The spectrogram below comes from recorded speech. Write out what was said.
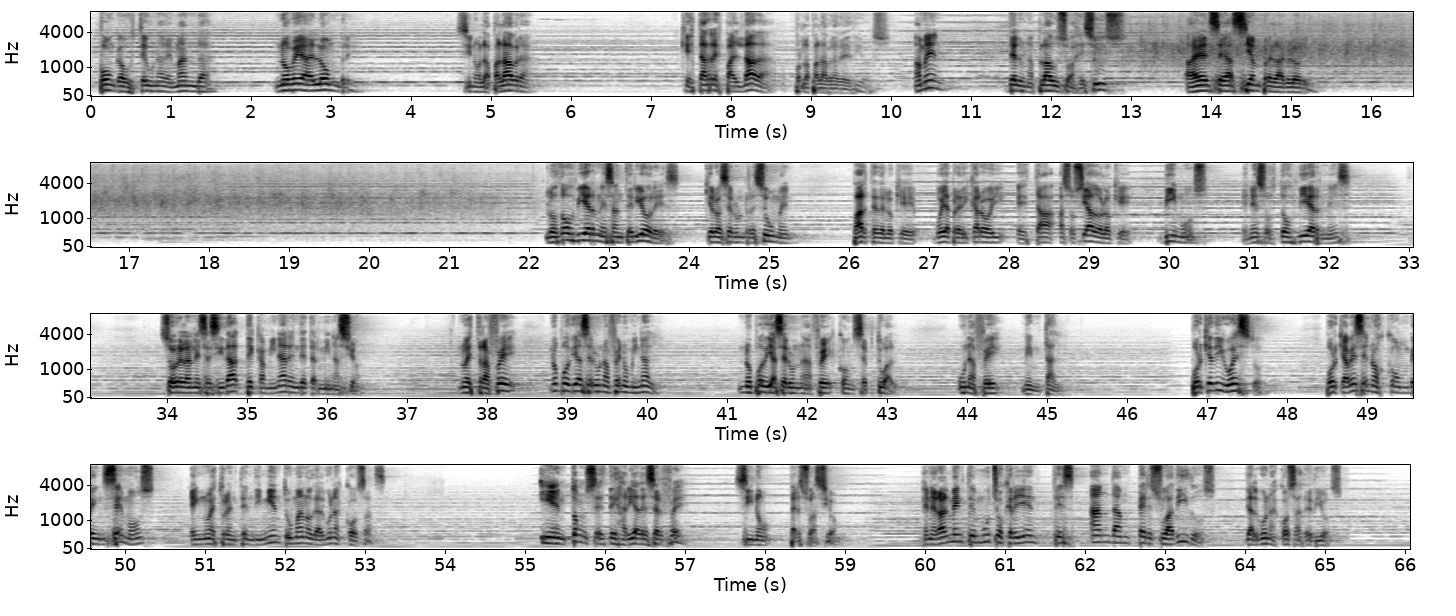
Ponga usted una demanda, no vea al hombre, sino la palabra que está respaldada por la palabra de Dios. Amén. Dele un aplauso a Jesús. A Él sea siempre la gloria. Los dos viernes anteriores, quiero hacer un resumen, parte de lo que voy a predicar hoy está asociado a lo que vimos en esos dos viernes sobre la necesidad de caminar en determinación. Nuestra fe no podía ser una fe nominal, no podía ser una fe conceptual, una fe mental. ¿Por qué digo esto? Porque a veces nos convencemos en nuestro entendimiento humano de algunas cosas y entonces dejaría de ser fe, sino persuasión. Generalmente muchos creyentes andan persuadidos de algunas cosas de Dios.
